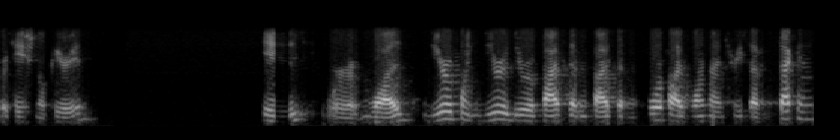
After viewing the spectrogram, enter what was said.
rotational period, is or was 0.005757451937 seconds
